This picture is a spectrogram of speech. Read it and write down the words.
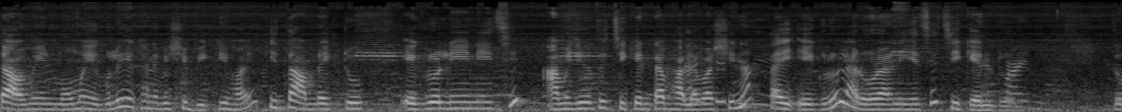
চাউমিন, মোমো এগুলোই এখানে বেশি বিক্রি হয়, কিন্তু আমরা একটু এগ রোল নিয়ে নিয়েছি। আমি যেহেতু চিকেনটা ভালোবাসি না, তাই এগ রোল আর ওরা নিয়েছে চিকেন রোল। তো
